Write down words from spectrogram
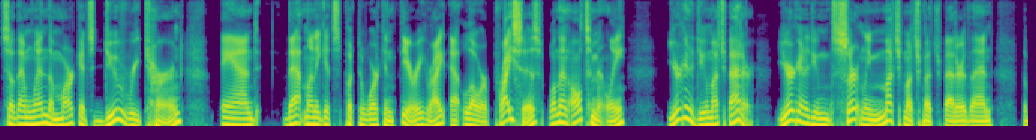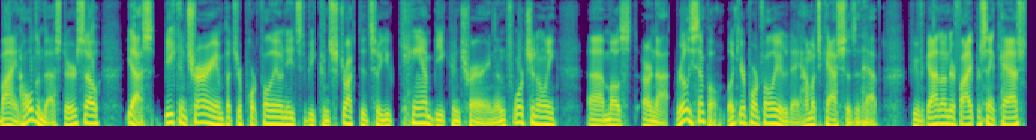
So then when the markets do return and that money gets put to work in theory, right, at lower prices, well, then ultimately you're going to do much better. You're going to do certainly much, much, much better than the buy and hold investor. So, yes, be contrarian, but your portfolio needs to be constructed so you can be contrarian. Unfortunately, uh, most are not. Really simple. Look at your portfolio today. How much cash does it have? If you've got under 5% cash,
